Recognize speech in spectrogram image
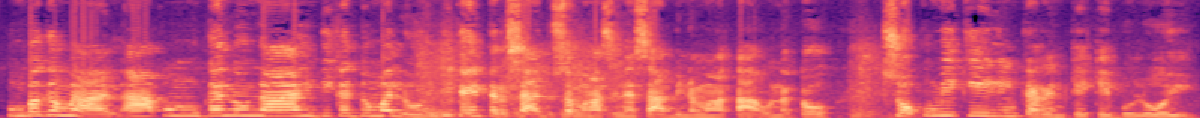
Kumbaga man, ah, kung gano'n na hindi ka dumalo, hindi ka interesado sa mga sinasabi ng mga tao na to. So, kumikiling ka rin kay Kibuloy.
